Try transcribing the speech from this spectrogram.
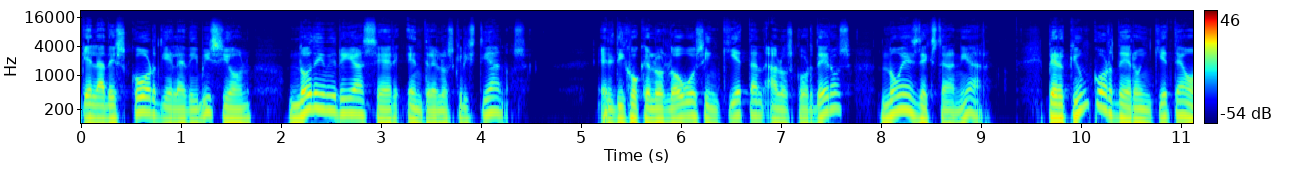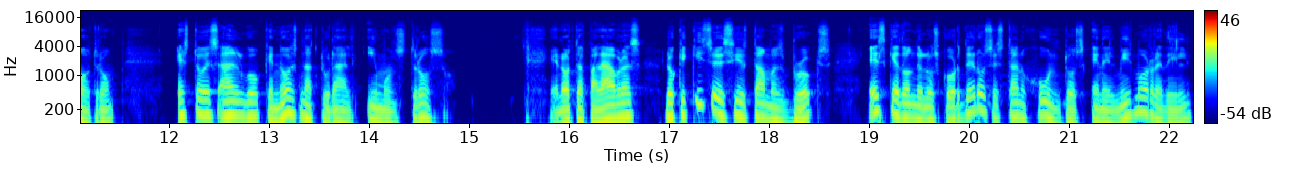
que la discordia y la división no debería ser entre los cristianos. Él dijo que los lobos inquietan a los corderos no es de extrañar, pero que un cordero inquiete a otro, esto es algo que no es natural y monstruoso. En otras palabras, lo que quiso decir Thomas Brooks es que donde los corderos están juntos en el mismo redil,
